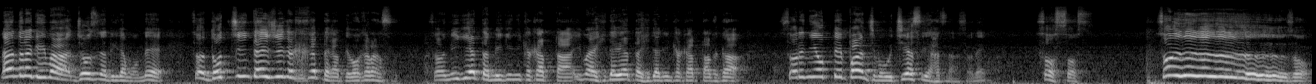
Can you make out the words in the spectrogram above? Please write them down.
なんとなく今上手になってきたもんでそのどっちに体重がかかったかって分からんす。その右やったら右にかかった。今左やったら左にかかったとかそれによってパンチも打ちやすいはずなんですよね。そうそうっすそう。そうそうそうそうそ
